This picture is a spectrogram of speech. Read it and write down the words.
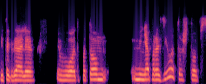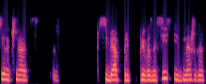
и так далее. Вот, потом меня поразило то, что все начинают себя при, превозносить и, знаешь, говорят,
